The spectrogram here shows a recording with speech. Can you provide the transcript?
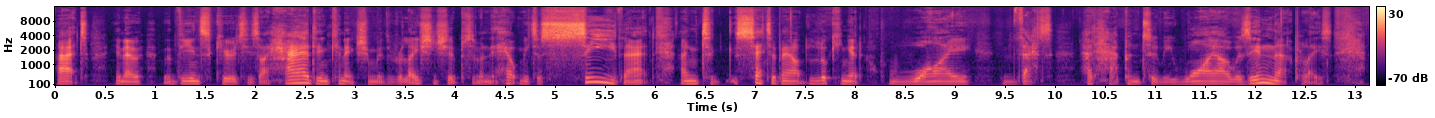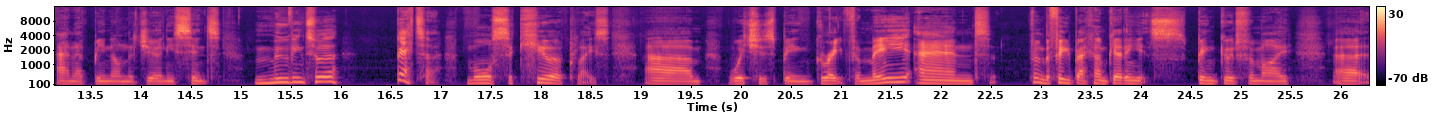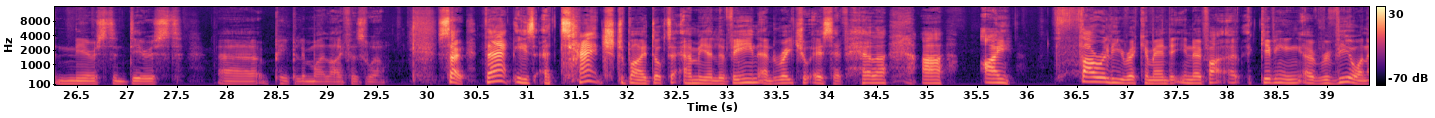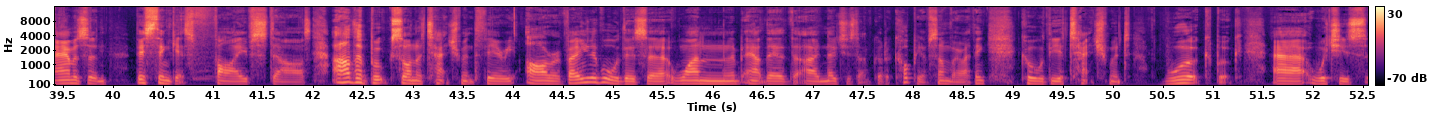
at you know the insecurities I had in connection with relationships, and it helped me to see that and to set about looking at why that had happened to me, why I was in that place, and I've been on the journey since moving to a better, more secure place, um, which has been great for me. And from the feedback I'm getting, it's been good for my uh, nearest and dearest uh, people in my life as well. So that is attached by Dr. Amir Levine and Rachel S.F. Heller. Uh, I thoroughly recommend it. You know, if I uh, giving a review on Amazon this thing gets five stars. Other books on attachment theory are available. There's uh, one out there that I noticed I've got a copy of somewhere, I think, called The Attachment workbook, uh, which is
